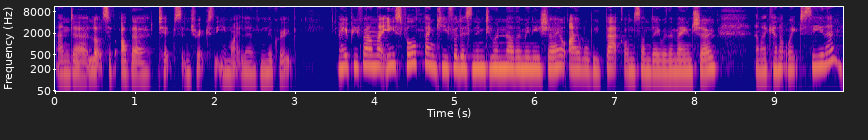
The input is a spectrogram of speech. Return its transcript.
and uh, lots of other tips and tricks that you might learn from the group. I hope you found that useful. Thank you for listening to another mini show. I will be back on Sunday with a main show, and I cannot wait to see you then.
